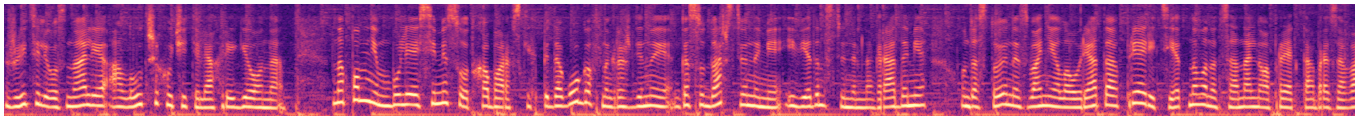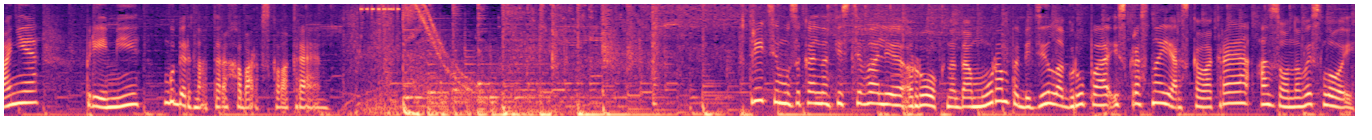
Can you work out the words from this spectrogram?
жители узнали о лучших учителях региона. Напомним, более 700 хабаровских педагогов награждены государственными и ведомственными наградами, удостоены звания лауреата приоритетного национального проекта образования премии губернатора Хабаровского края. Третьем музыкальном фестивале «Рок над Амуром» победила группа из Красноярского края «Озоновый слой».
